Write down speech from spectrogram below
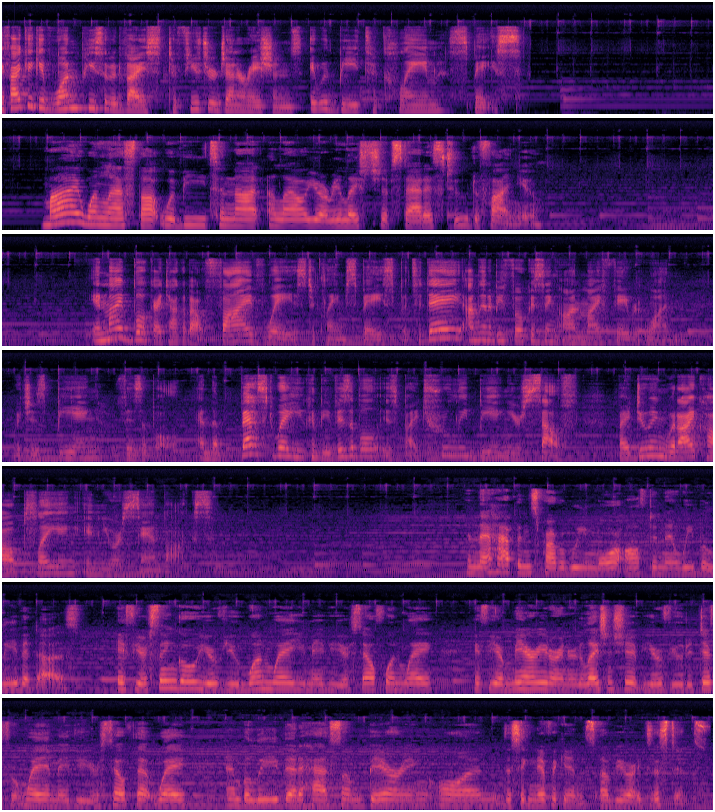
If I could give one piece of advice to future generations, it would be to claim space. My one last thought would be to not allow your relationship status to define you. In my book, I talk about five ways to claim space, but today I'm going to be focusing on my favorite one, which is being visible. And the best way you can be visible is by truly being yourself, by doing what I call playing in your sandbox. And that happens probably more often than we believe it does. If you're single, you're viewed one way, you may view yourself one way. If you're married or in a relationship, you're viewed a different way and may view yourself that way and believe that it has some bearing on the significance of your existence.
